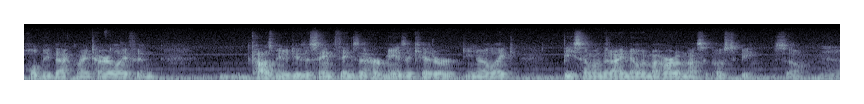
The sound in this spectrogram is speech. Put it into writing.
hold me back my entire life and cause me to do the same things that hurt me as a kid, or you know, like be someone that I know in my heart I'm not supposed to be. So Yeah.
